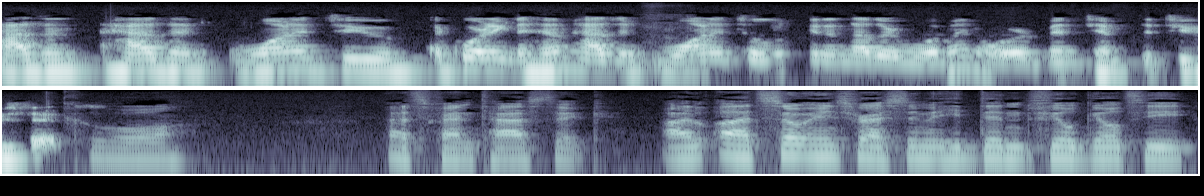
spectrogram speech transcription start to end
hasn't hasn't wanted to according to him hasn't wanted to look at another woman or been tempted to since Cool. That's fantastic. I that's so interesting that he didn't feel guilty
